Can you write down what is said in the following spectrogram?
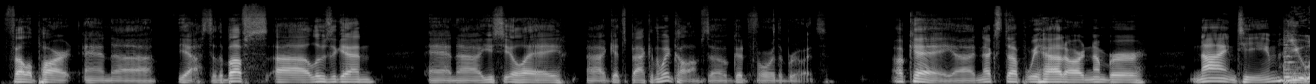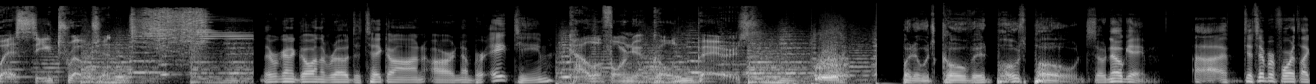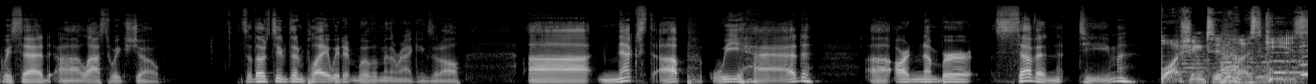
fell apart, and uh, yeah, so the Buffs uh, lose again and uh, UCLA uh, gets back in the win column. So good for the Bruins. Okay, uh, next up we had our number nine team. USC Trojans. They were going to go on the road to take on our number eight team, California Golden Bears. but it was COVID postponed, so no game. Uh, December 4th, like we said uh, last week's show. So those teams didn't play. We didn't move them in the rankings at all. Uh, next up, we had uh, our number seven team, Washington Huskies.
